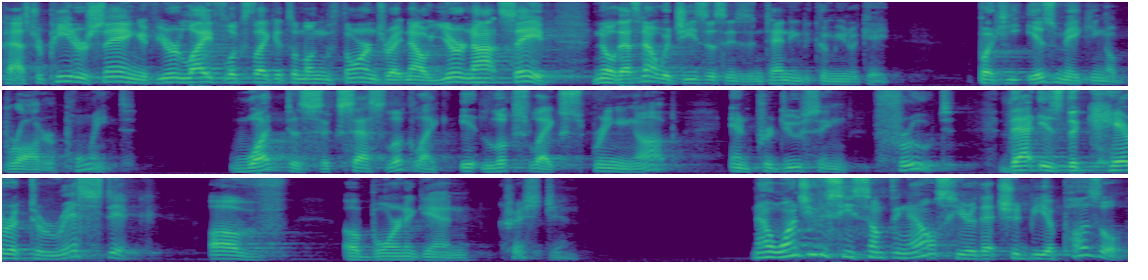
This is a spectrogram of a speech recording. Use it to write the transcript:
Pastor Peter's saying if your life looks like it's among the thorns right now, you're not saved. No, that's not what Jesus is intending to communicate. But he is making a broader point. What does success look like? It looks like springing up and producing fruit. That is the characteristic of a born again Christian. Now, I want you to see something else here that should be a puzzle.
